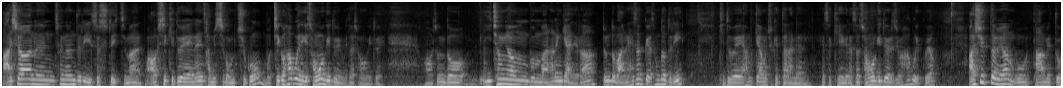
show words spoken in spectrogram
아쉬워하는 청년들이 있을 수도 있지만 9시 기도회는 잠시 멈추고 뭐 지금 하고 있는 게 정오 기도회입니다. 정오 기도회. 어, 좀더 2청년분만 하는 게 아니라 좀 더 많은 해성교회 성도들이 기도회에 함께 하면 좋겠다라는 해서 기획을 해서 정오 기도회를 지금 하고 있고요. 아쉽다면 뭐 다음에 또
